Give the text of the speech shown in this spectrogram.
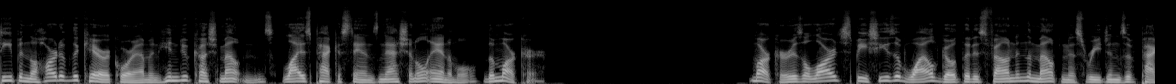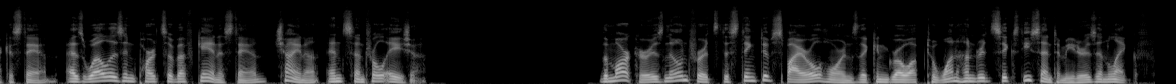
Deep in the heart of the Karakoram and Hindu Kush Mountains lies Pakistan's national animal, the markhor. Markhor is a large species of wild goat that is found in the mountainous regions of Pakistan, as well as in parts of Afghanistan, China, and Central Asia. The markhor is known for its distinctive spiral horns that can grow up to 160 centimeters in length.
